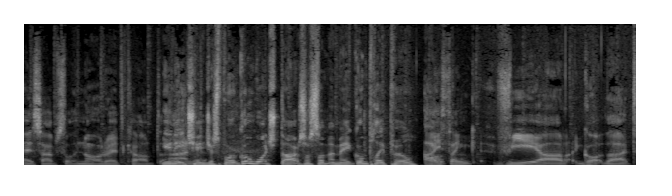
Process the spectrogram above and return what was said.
It's absolutely not a red card. You need And to change your sport. Go and watch darts or something, mate. Go and play pool. I think VAR got that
